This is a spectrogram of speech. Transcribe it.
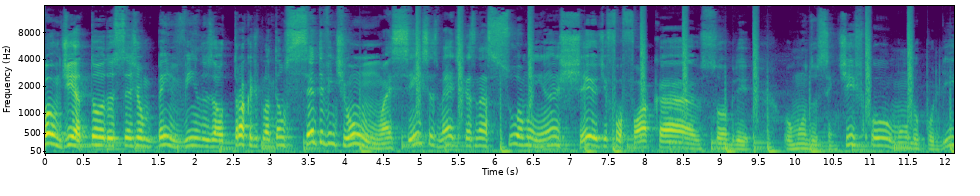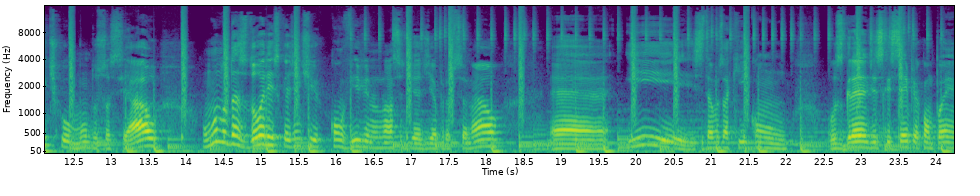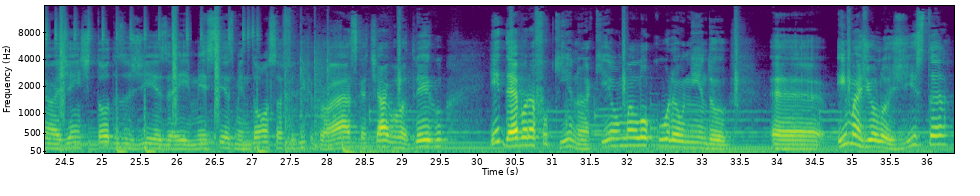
Bom dia a todos, sejam bem-vindos ao Troca de Plantão 121, as ciências médicas na sua manhã, cheio de fofoca sobre o mundo científico, o mundo político, o mundo social, o mundo das dores que a gente convive no nosso dia a dia profissional. É... E estamos aqui com os grandes que sempre acompanham a gente todos os dias aí, Messias Mendonça, Felipe Proasca, Thiago Rodrigo e Débora Fuquino. Aqui é uma loucura unindo é, imagiologista,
